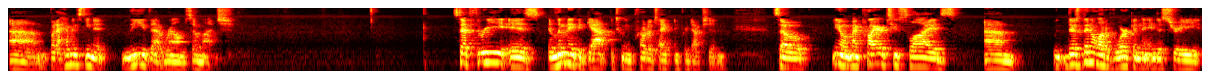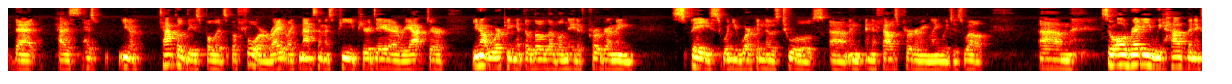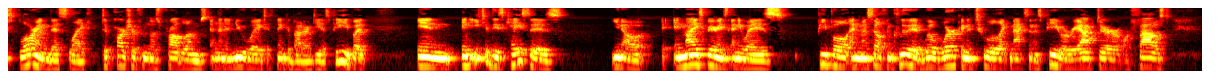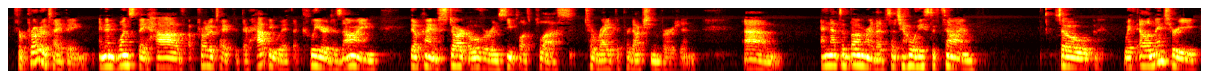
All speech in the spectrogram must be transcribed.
um, but I haven't seen it leave that realm so much. Step three is eliminate the gap between prototype and production. So, you know, my prior two slides, um, there's been a lot of work in the industry that has, has you know, tackled these bullets before, right? Like MaxMSP, Pure Data, Reaktor. You're not working at the low-level native programming space when you work in those tools um, and, and the Faust programming language as well. Um, so already we have been exploring this like departure from those problems and then a new way to think about our DSP. But in in each of these cases, you know, in my experience, anyways, people and myself included will work in a tool like MaxMSP or Reaktor or Faust for prototyping. And then once they have a prototype that they're happy with, a clear design, they'll kind of start over in C++ to write the production version. Um, and that's a bummer. That's such a waste of time. So with elementary,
